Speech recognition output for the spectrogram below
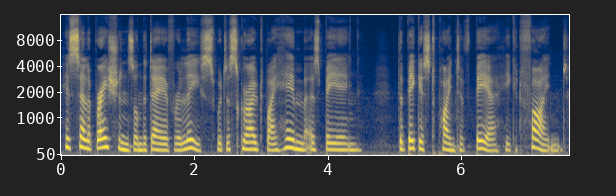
His celebrations on the day of release were described by him as being the biggest pint of beer he could find,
